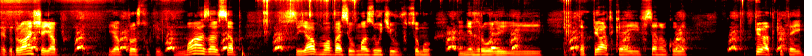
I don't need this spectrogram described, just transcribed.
Як от раніше, я б я б просто тут мазався б. Я б весь в мазуті в цьому негролі і, і та п'ятка, і все навколо п'ятки та й.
